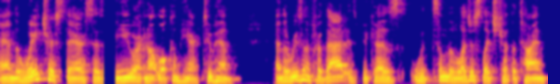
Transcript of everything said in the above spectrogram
And the waitress there says, You are not welcome here to him. And the reason for that is because with some of the legislature at the time,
